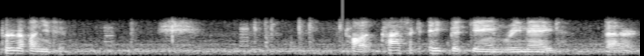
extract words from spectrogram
Put it up on YouTube. Call it Classic 8-Bit Game Remade Better.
